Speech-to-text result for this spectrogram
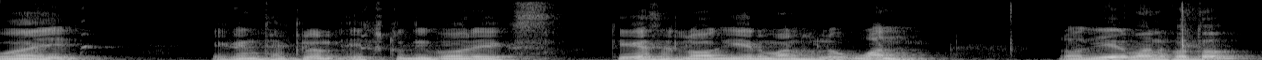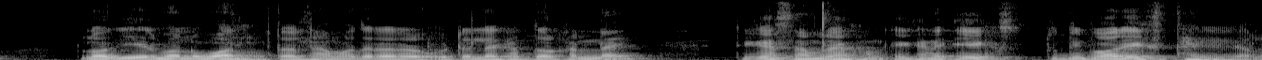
ওয়াই এখানে থাকল x to the power x ঠিক আছে? লগ এর মান হলো ওয়ান লগ এর মান কত? লগ এর মান ওয়ান তাহলে আমাদের আর ওইটা লেখার দরকার নাই, ঠিক আছে? আমরা এখন এখানে x to the power x থেকে গেল।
